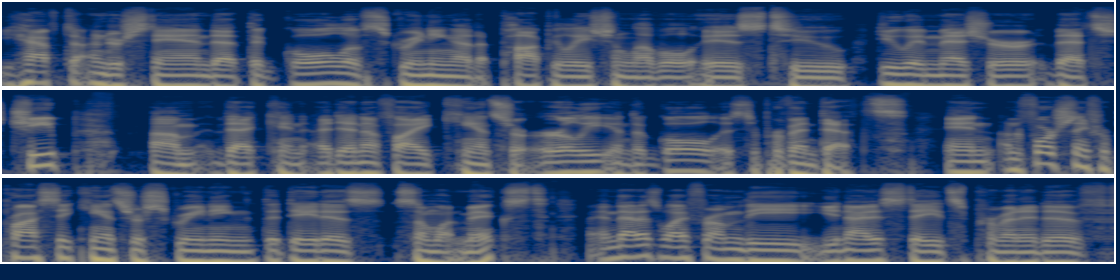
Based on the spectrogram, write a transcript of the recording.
you have to understand that the goal of screening at a population level is to do a measure that's cheap, um, that can identify cancer early, and the goal is to prevent deaths. And unfortunately, for prostate cancer screening, the data is somewhat mixed. And that is why, from the United States Preventative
